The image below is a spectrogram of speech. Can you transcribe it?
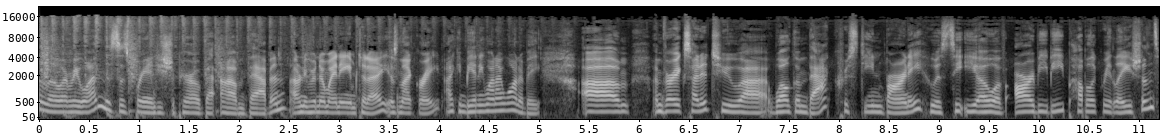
Hello, everyone. This is Brandy Shapiro ba- um, Babin. I don't even know my name today. Isn't that great? I can be anyone I want to be. Um, I'm very excited to uh, welcome back Christine Barney, who is CEO of RBB Public Relations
